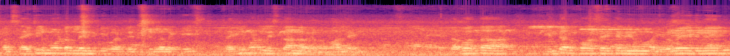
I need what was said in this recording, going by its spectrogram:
మరి సైకిల్ మోటార్లు ఎందుకు ఇవ్వట్లేదు పిల్లలకి? సైకిల్ మోటార్లు ఇస్తా అన్నారు కదా వాళ్ళే. తర్వాత ఇంటర్ పాస్ అయితేనేమో ఇరవై ఐదు వేలు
